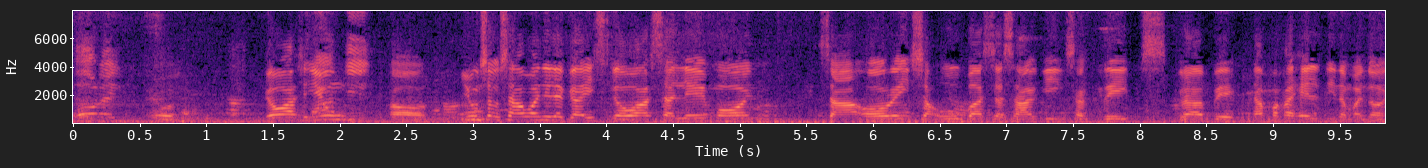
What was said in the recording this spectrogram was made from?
orange. Gawa sa, yung, oh, yung sausawan nila guys, gawa sa lemon, sa orange, sa ubas, sa saging, sa grapes. Grabe, napaka-healthy naman nun.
